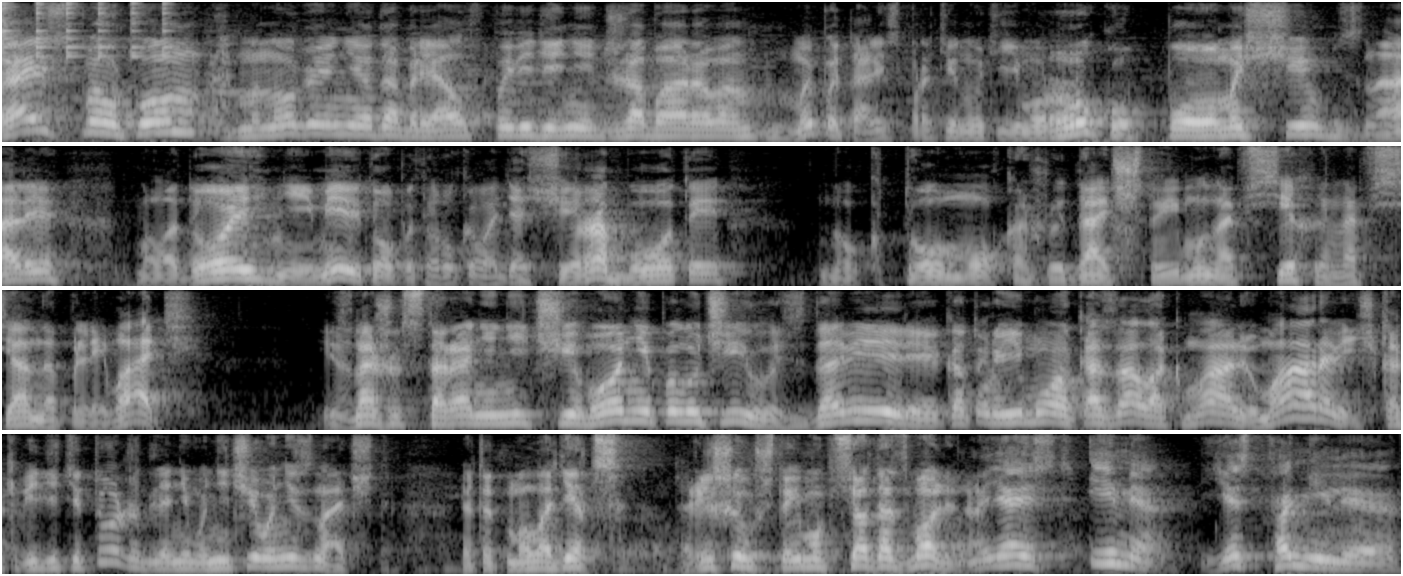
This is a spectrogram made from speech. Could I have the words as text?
Райисполком многое не одобрял в поведении Джабарова. Мы пытались протянуть ему руку помощи, знали, молодой, не имеет опыта руководящей работы. Но кто мог ожидать, что ему на всех и на вся наплевать? Из наших стараний ничего не получилось. Доверие, которое ему оказал Акмаль Умарович, как видите, тоже для него ничего не значит. Этот молодец решил, что ему все дозволено. У меня есть имя, есть фамилия.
